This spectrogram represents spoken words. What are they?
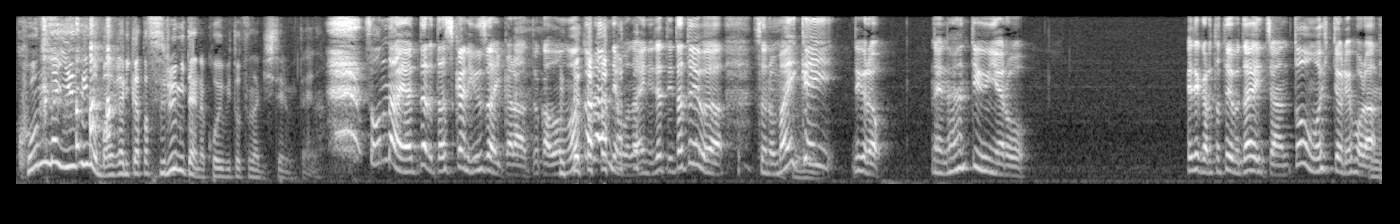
こんな指の曲がり方するみたいな恋人つなぎしてるみたいな。そんなんやったら確かにうざいからとかは分からんでもないねだって例えばその毎回、だから、ね、なんて言うんやろえだから例えば大ちゃんともう一人ほら、うん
